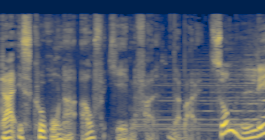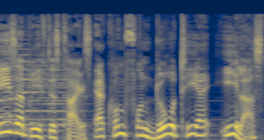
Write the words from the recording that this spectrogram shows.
da ist Corona auf jeden Fall dabei. Zum Leserbrief des Tages. Er kommt von Dorothea Ehlers.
